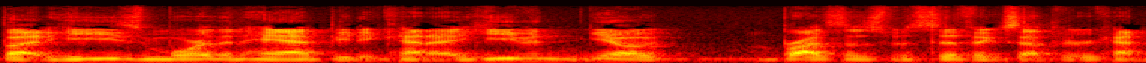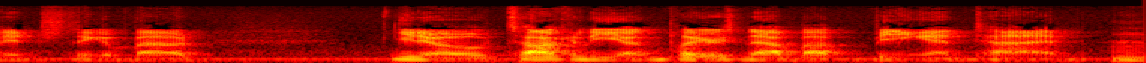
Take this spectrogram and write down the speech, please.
But he's more than happy to kind of he even you know brought some specifics up that were kind of interesting about you know talking to young players now about being on time Hmm.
